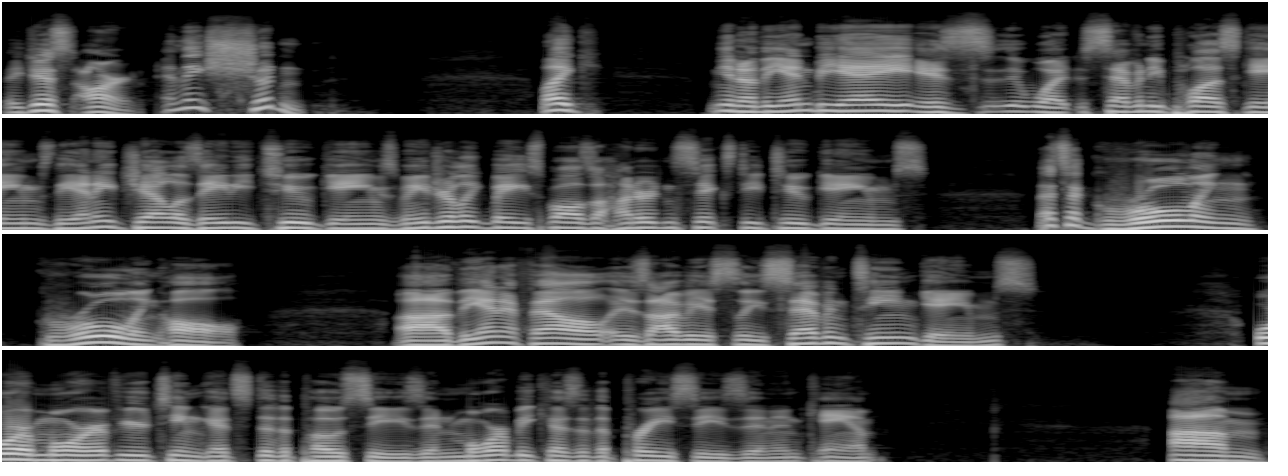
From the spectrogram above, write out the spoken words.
They just aren't. And they shouldn't. Like, you know, the NBA is what 70 plus games, the NHL is 82 games, Major League Baseball is 162 games. That's a grueling, grueling haul. Uh, the NFL is obviously 17 games or more if your team gets to the postseason, more because of the preseason and camp. Um,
